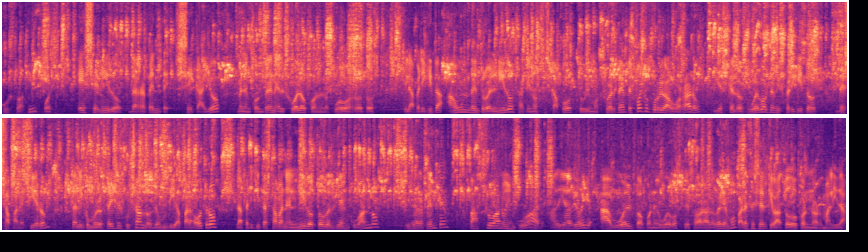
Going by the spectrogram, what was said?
justo aquí, pues ese nido de repente se cayó, me lo encontré en el suelo con los huevos rotos y la periquita aún dentro del nido, o sea que no se escapó, tuvimos suerte. Después ocurrió algo raro, y es que los huevos de mis periquitos desaparecieron, tal y como lo estáis escuchando, de un día para otro, la periquita estaba en el nido todo el día incubando, y de repente pasó a no incubar. A día de hoy ha vuelto a poner huevos, y eso ahora lo veremos. Parece ser que va todo con normalidad.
